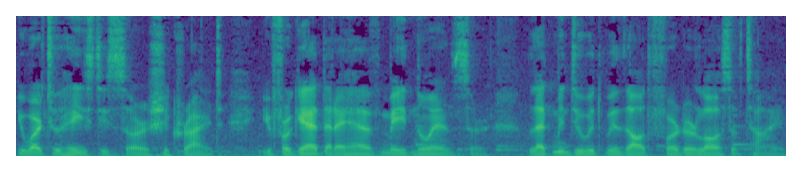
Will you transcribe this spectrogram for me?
You are too hasty, sir, she cried. You forget that I have made no answer. Let me do it without further loss of time.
